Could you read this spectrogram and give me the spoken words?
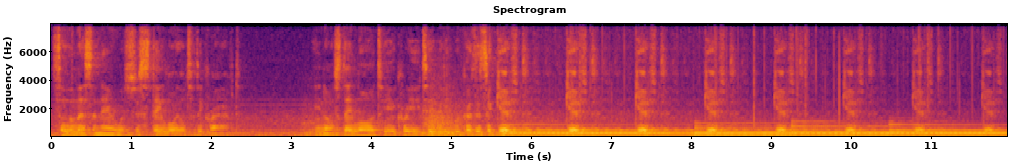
So the lesson there was just stay loyal to the craft. You know, stay loyal to your creativity because it's a gift, gift, gift, gift, gift, gift, gift, gift,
